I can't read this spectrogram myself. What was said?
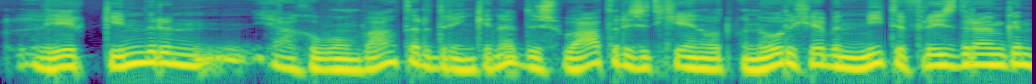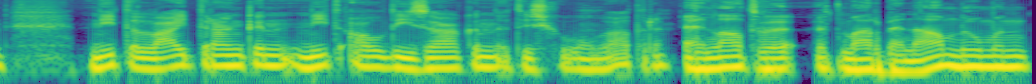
leer kinderen ja, gewoon water drinken. Hè. Dus water is hetgeen wat we nodig hebben. Niet de frisdranken, niet de lightdranken, niet al die zaken. Het is gewoon water. Hè. En laten we het maar bij naam noemen.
